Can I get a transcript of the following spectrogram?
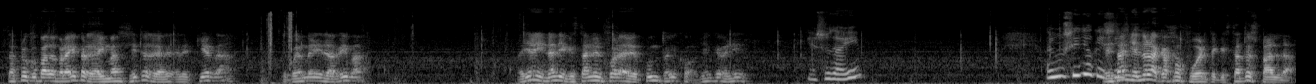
Estás preocupado por ahí, pero hay más sitios de la izquierda. Te pueden venir de arriba. Allá no hay nadie, que están en fuera del punto, hijo. Tienen que venir. ¿Y eso de ahí? Hay un sitio que sí. Están yendo a la caja fuerte, que está a tu espalda.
